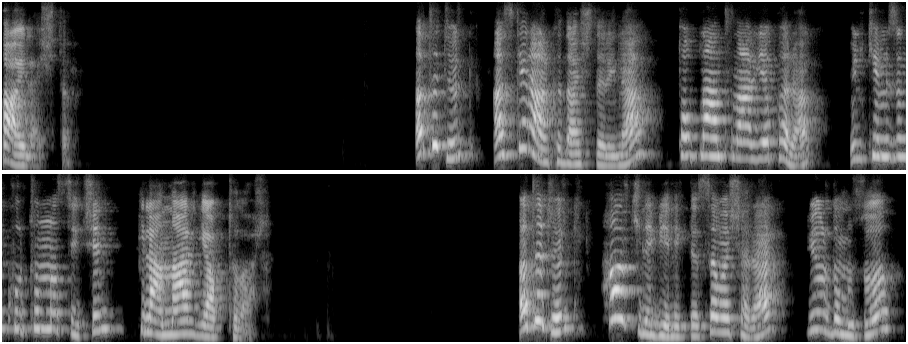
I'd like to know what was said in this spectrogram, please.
paylaştı. Atatürk asker arkadaşlarıyla toplantılar yaparak ülkemizin kurtulması için planlar yaptılar. Atatürk halk ile birlikte savaşarak yurdumuzu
